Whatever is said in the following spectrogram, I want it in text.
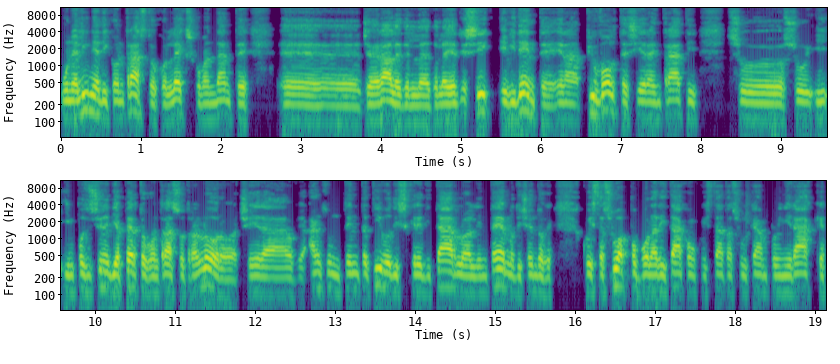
una linea di contrasto con l'ex comandante eh, generale del, dell'IRGC evidente, era, più volte si era entrati su, su, in posizione di aperto contrasto tra loro, c'era anche un tentativo di screditarlo all'interno dicendo che questa sua popolarità conquistata sul campo in Iraq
